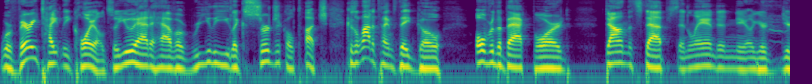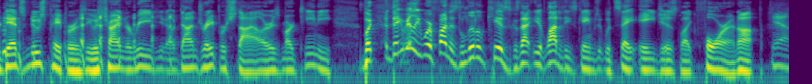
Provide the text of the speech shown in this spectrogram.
were very tightly coiled, so you had to have a really like surgical touch because a lot of times they'd go over the backboard, down the steps, and land in you know your your dad's newspaper as he was trying to read, you know Don Draper style or his martini. But they really were fun as little kids because that a lot of these games it would say ages like four and up. Yeah.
